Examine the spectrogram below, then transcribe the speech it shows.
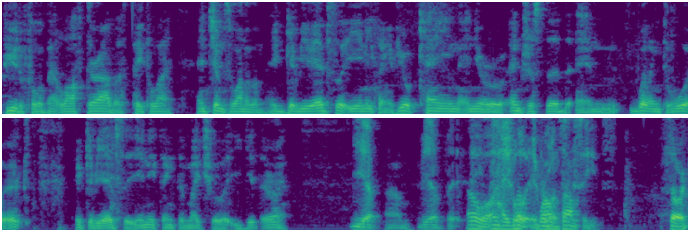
beautiful about life. There are those people, eh? And Jim's one of them. He'd give you absolutely anything if you're keen and you're interested and willing to work. He'd give you absolutely anything to make sure that you get there. Eh? Yep. Um, Yep. But Oh, he well, makes hey, sure look, everyone done. succeeds. sorry.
